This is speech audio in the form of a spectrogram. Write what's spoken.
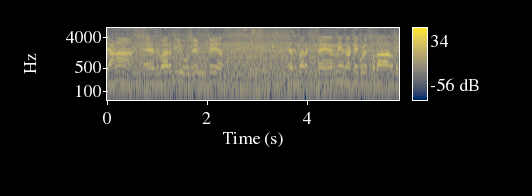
ਜਾਣਾ ਇਸ ਵਾਰ ਵੀ ਉਸੇ ਰੂਟੇ ਆ। ਇਸ ਵਾਰ ਟਾਇਰ ਨੇ ਸਾਡੇ ਕੋਲੇ ਪਦਾਰ ਦੇ।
